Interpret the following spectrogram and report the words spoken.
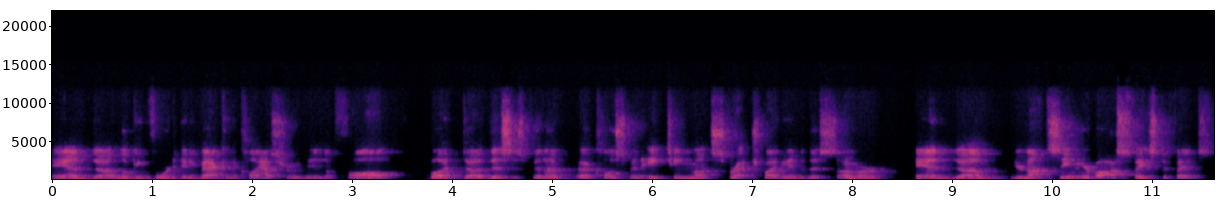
and uh, looking forward to getting back in the classroom in the fall. But uh, this has been a, a, close to an 18 month stretch by the end of this summer, and um, you're not seeing your boss face to face.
